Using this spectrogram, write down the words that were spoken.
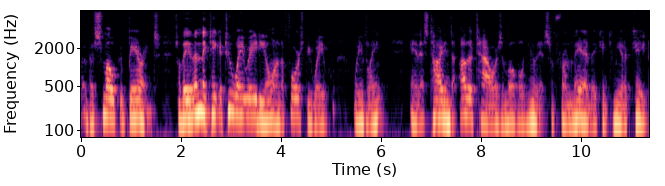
the smoke bearings. So they then they take a two-way radio on the forestry wave wavelength and it's tied into other towers and mobile units. From there, they can communicate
